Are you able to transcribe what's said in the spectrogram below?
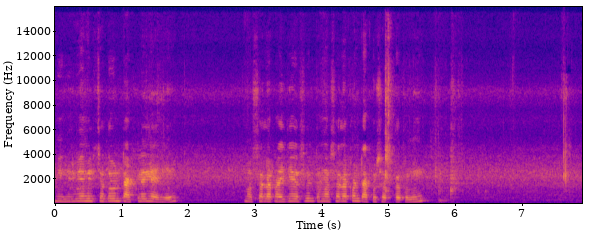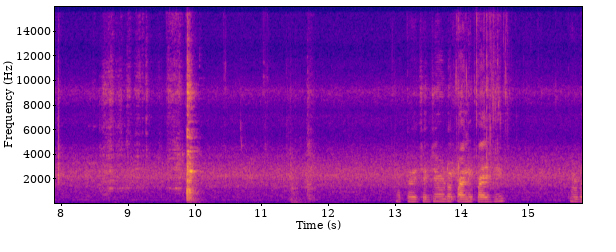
मी हिरव्या मिरच्या दोन टाकलेल्या आहे. मसाला पाहिजे असेल तर मसाला पण टाकू शकता तुम्ही. आता ह्याच्यात जेवढं पाणी पाहिजे तेवढं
